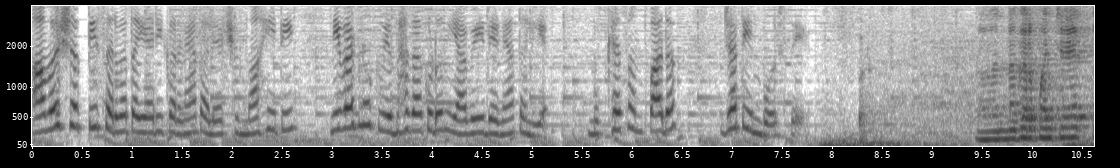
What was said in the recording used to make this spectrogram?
आवश्यक ती सर्व तयारी करण्यात आल्याची माहिती निवडणूक विभागाकडून यावेळी देण्यात आली आहे. मुख्य संपादक जतीन बोरसे. नगरपंचायत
